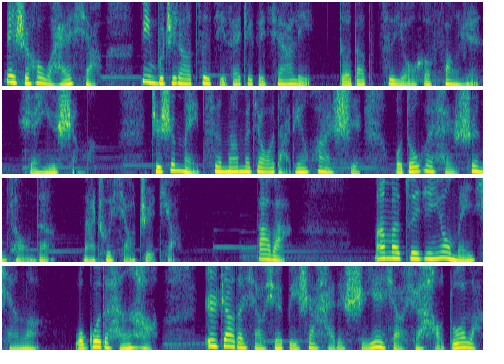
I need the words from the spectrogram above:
那时候我还小，并不知道自己在这个家里得到的自由和放任源于什么，只是每次妈妈叫我打电话时，我都会很顺从的拿出小纸条：“爸爸妈妈最近又没钱了，我过得很好，日照的小学比上海的实验小学好多了。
